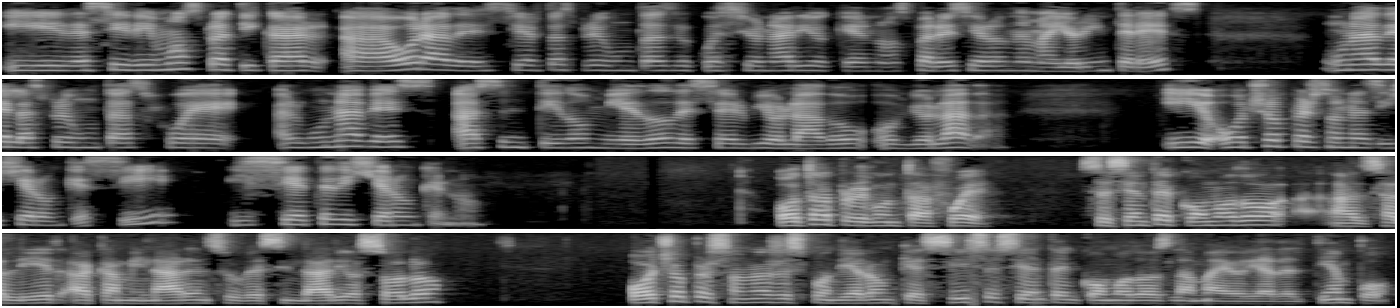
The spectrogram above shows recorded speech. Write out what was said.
y decidimos platicar ahora de ciertas preguntas del cuestionario que nos parecieron de mayor interés. Una de las preguntas fue, ¿alguna vez has sentido miedo de ser violado o violada? Y ocho personas dijeron que sí y siete dijeron que no. Otra pregunta fue, ¿se siente cómodo al salir a caminar en su vecindario solo? Ocho personas respondieron que sí se sienten cómodos la mayoría del tiempo,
